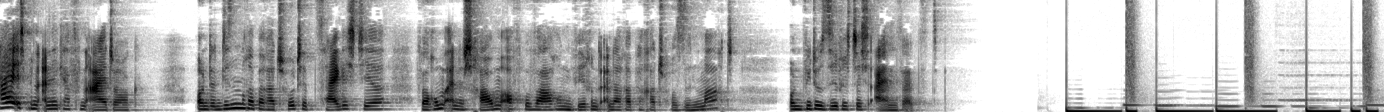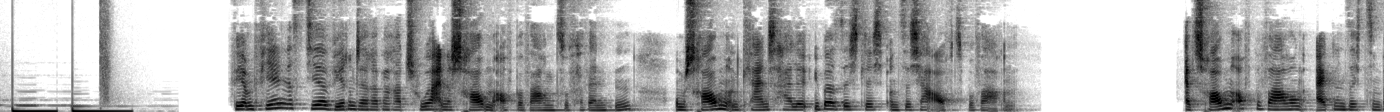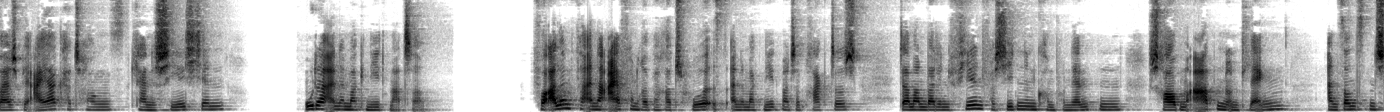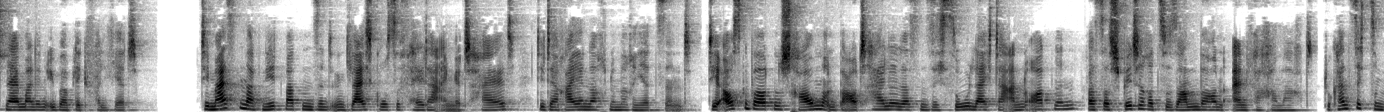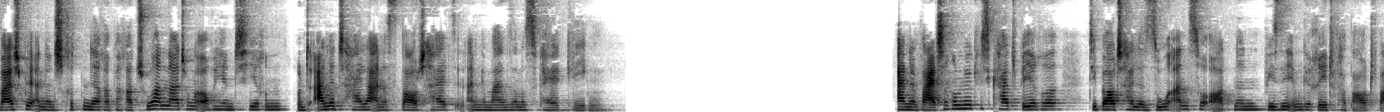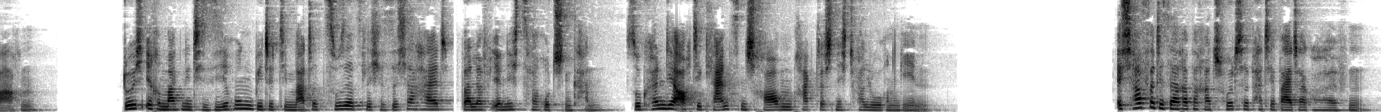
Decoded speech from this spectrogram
Hi, ich bin Annika von iDog und in diesem Reparaturtipp zeige ich dir, warum eine Schraubenaufbewahrung während einer Reparatur Sinn macht und wie du sie richtig einsetzt. Wir empfehlen es dir, während der Reparatur eine Schraubenaufbewahrung zu verwenden, um Schrauben und Kleinteile übersichtlich und sicher aufzubewahren. Als Schraubenaufbewahrung eignen sich zum Beispiel Eierkartons, kleine Schälchen oder eine Magnetmatte. Vor allem für eine iPhone-Reparatur ist eine Magnetmatte praktisch, da man bei den vielen verschiedenen Komponenten, Schraubenarten und Längen ansonsten schnell mal den Überblick verliert. Die meisten Magnetmatten sind in gleich große Felder eingeteilt, die der Reihe nach nummeriert sind. Die ausgebauten Schrauben und Bauteile lassen sich so leichter anordnen, was das spätere Zusammenbauen einfacher macht. Du kannst dich zum Beispiel an den Schritten der Reparaturanleitung orientieren und alle Teile eines Bauteils in ein gemeinsames Feld legen. Eine weitere Möglichkeit wäre, die Bauteile so anzuordnen, wie sie im Gerät verbaut waren. Durch ihre Magnetisierung bietet die Matte zusätzliche Sicherheit, weil auf ihr nichts verrutschen kann. So können dir auch die kleinsten Schrauben praktisch nicht verloren gehen. Ich hoffe, dieser Reparaturtipp hat dir weitergeholfen.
